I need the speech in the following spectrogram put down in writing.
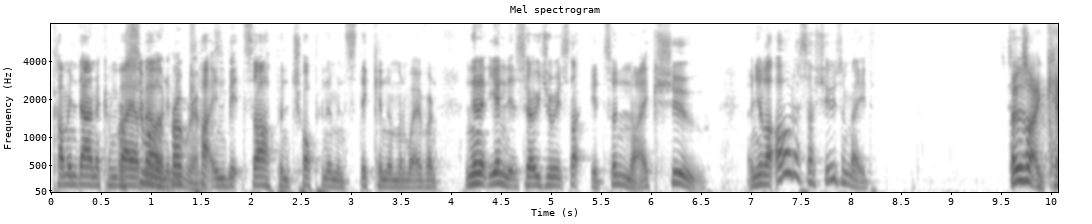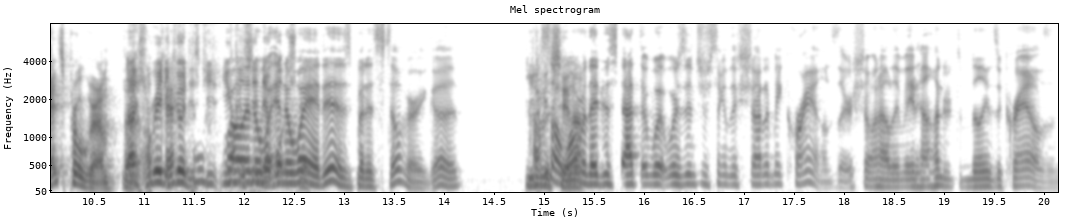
coming down a conveyor belt and it'll be cutting bits up and chopping them and sticking them and whatever. And, and then at the end it shows you it's like it's a Nike shoe, and you're like, oh, that's how shoes are made. Sounds like a kids program. That's really okay. good. It's, you, you well, can in a way, in a way it. it is, but it's still very good. You I saw one it. where they just sat there. What was interesting, they shot at me crayons. They were showing how they made hundreds of millions of crayons and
